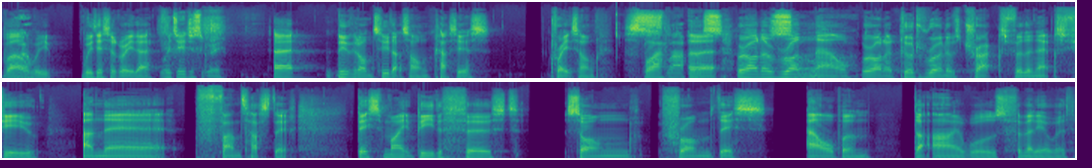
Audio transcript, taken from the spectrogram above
Well, Well- we we disagree there. We do disagree. Uh, moving on to that song, Cassius. Great song. Slap. Slap uh, us we're on a so run now. hard. We're on a good run of tracks for the next few, and they're fantastic. This might be the first song from this album that I was familiar with.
